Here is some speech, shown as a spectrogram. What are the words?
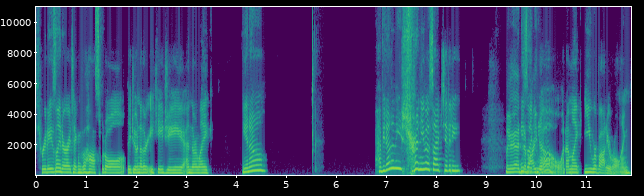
three days later, I take him to the hospital. They do another EKG and they're like, you know, have you done any strenuous activity? Like, He's like, no. And I'm like, you were body rolling.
